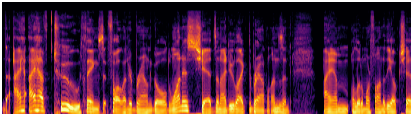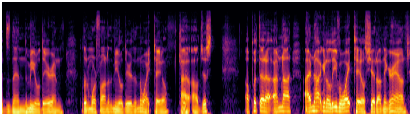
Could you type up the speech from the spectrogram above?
the, I I have two things that fall under brown gold. One is sheds, and I do like the brown ones, and I am a little more fond of the elk sheds than the mule deer, and a little more fond of the mule deer than the whitetail. I, I'll just. I'll put that out. I'm not. I'm not going to leave a whitetail shed on the ground.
